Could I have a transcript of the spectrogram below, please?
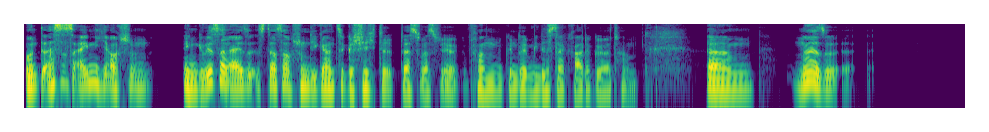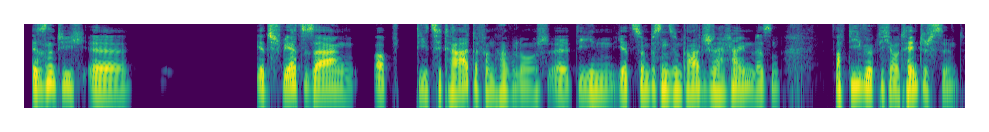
Und das ist eigentlich auch schon, in gewisser Weise ist das auch schon die ganze Geschichte, das, was wir von Günter Minister gerade gehört haben. Ähm, ne, also, äh, es ist natürlich äh, jetzt schwer zu sagen, ob die Zitate von Havelange, äh, die ihn jetzt so ein bisschen sympathisch erscheinen lassen, ob die wirklich authentisch sind.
